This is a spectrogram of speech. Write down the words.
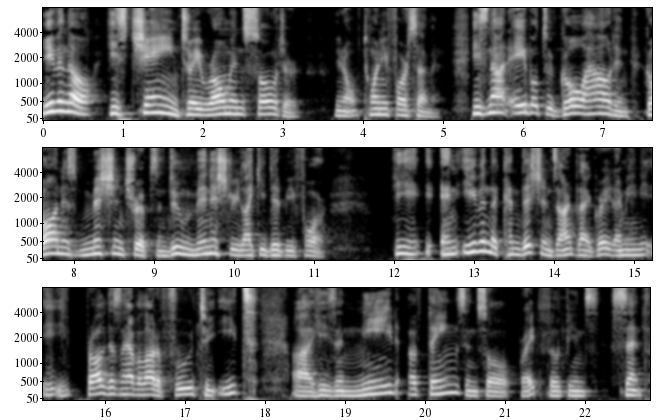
Even though he's chained to a Roman soldier, you know, 24 7. He's not able to go out and go on his mission trips and do ministry like he did before. He, and even the conditions aren't that great. I mean, he, he probably doesn't have a lot of food to eat. Uh, he's in need of things. And so, right, Philippians sent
